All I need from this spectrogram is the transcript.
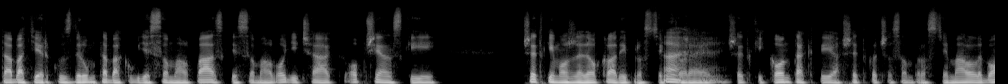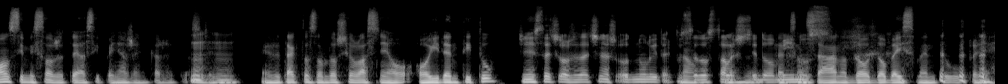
tabatierku z drum tabaku, kde som mal pás, kde som mal vodičák, občiansky, všetky možné doklady proste, Ach, ktoré, aj. všetky kontakty a všetko, čo som proste mal, lebo on si myslel, že to je asi peňaženka, že proste, Mhm. no. Takže takto som došiel vlastne o, o identitu. Čiže nestačilo, že začínaš od nuly, tak to sa dostal tak- ešte do tak mínus. Sa, áno, do, do basementu úplne.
